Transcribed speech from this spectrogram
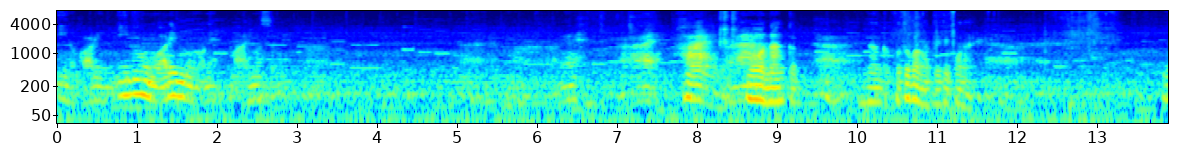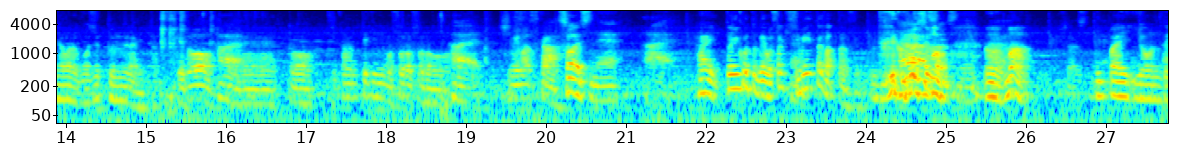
いいのか悪いいい部分も悪い部分もねまあありますよね、うんまあねはいはい。もうなんか、あなんか言葉が出てこない。あ今まだ50分ぐらい経つけど、はい。えーっと時間的にもそろそろはい。締めますか。そうですね。ははい、ということで俺さっき締めたかったんですよ、い。今年もうん、はいまあいっぱい読んで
